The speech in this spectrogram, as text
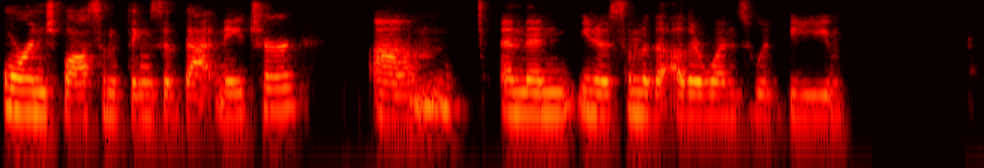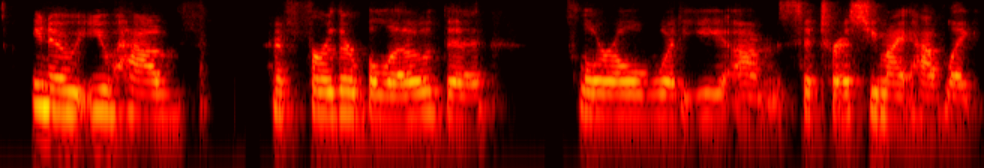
orange blossom, things of that nature. and then, you know, some of the other ones would be you know, you have kind of further below the floral woody um, citrus, you might have like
